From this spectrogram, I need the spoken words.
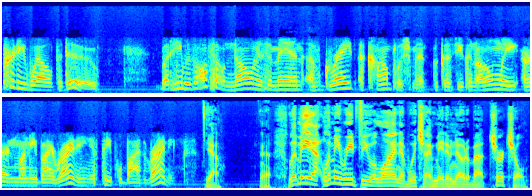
pretty well to do, but he was also known as a man of great accomplishment because you can only earn money by writing if people buy the writings. Yeah. yeah. Let me uh, let me read for you a line of which I made a note about Churchill.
